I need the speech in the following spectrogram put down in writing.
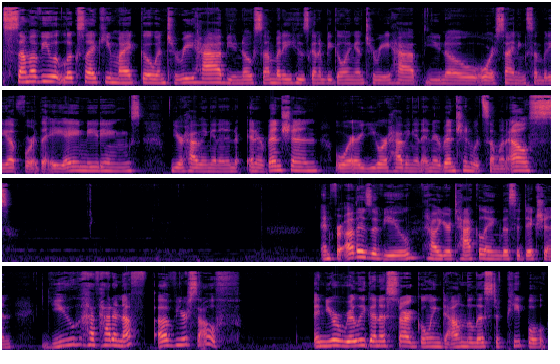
some of you it looks like you might go into rehab. You know somebody who's going to be going into rehab you know or signing somebody up for the aa meetings. You're having an inter- intervention or you're having an intervention with someone else. And for others of you how you're tackling this addiction you have had enough of yourself. And you're really going to start going down the list of people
